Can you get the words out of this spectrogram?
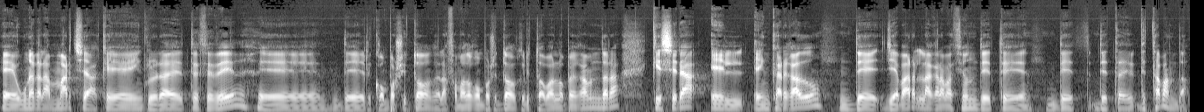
Eh, una de las marchas que incluirá el TCD eh, del compositor, del afamado compositor Cristóbal López Gándara, que será el encargado de llevar la grabación de, este, de, esta, banda.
